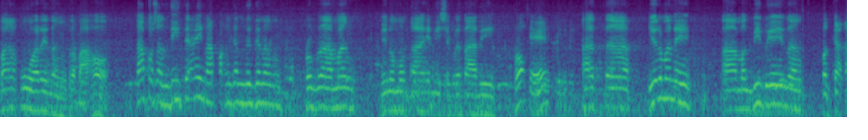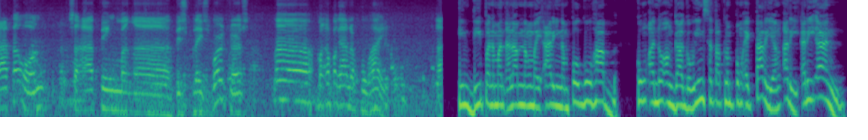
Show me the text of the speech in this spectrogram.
makakuha rin ng trabaho. Tapos ang DTI, napakaganda din ng programang minumungkahin ni Secretary Roque at ah, yun naman eh ah, magbibigay ng pagkakataon sa ating mga displaced workers na makapaghanap buhay. Hindi pa naman alam ng may-ari ng Pogo Hub kung ano ang gagawin sa 30 ektaryang ari-arian.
